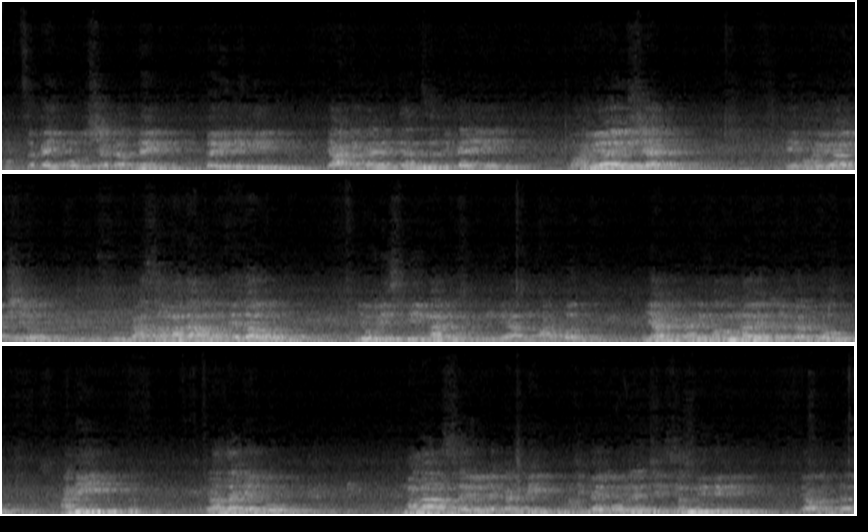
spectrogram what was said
पुढचं काही बोलू शकत नाही. तरी देखील त्या ठिकाणी त्यांचं जे काही भावी आयुष्य आहे ते भावी आयुष्य सुखा समाधानामध्ये जावं एवढीच मी माझ्या कुटुंबियांमार्फत या ठिकाणी भावना व्यक्त करतो आणि रजा घेतो. मला संयोजकांनी जी काही बोलण्याची संधी दिली त्याबद्दल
